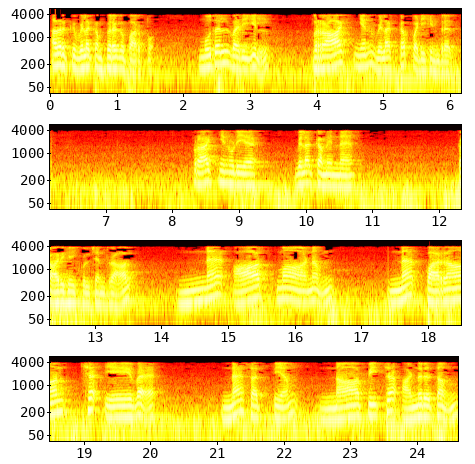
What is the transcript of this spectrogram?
அதற்கு விளக்கம் பிறகு பார்ப்போம். முதல் வரியில் பிராக்ஞன் விளக்கப்படுகின்றது. பிராக்ஞனுடைய விளக்கம் என்ன? காரிகைக்குள் சென்றால் ந ஆத்மானம் ந பராஞ்ச ஏவ ந சத்தியம் நாபிச்ச அனிருத்தம்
